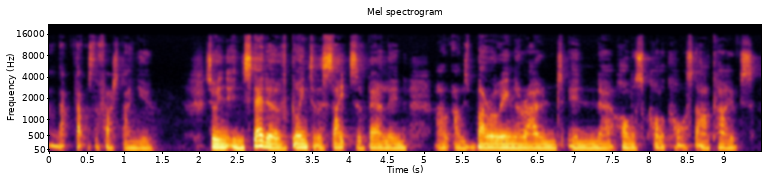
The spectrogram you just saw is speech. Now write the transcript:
And that, that was the first I knew. So in, instead of going to the sites of Berlin, I, I was burrowing around in uh, Holocaust archives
